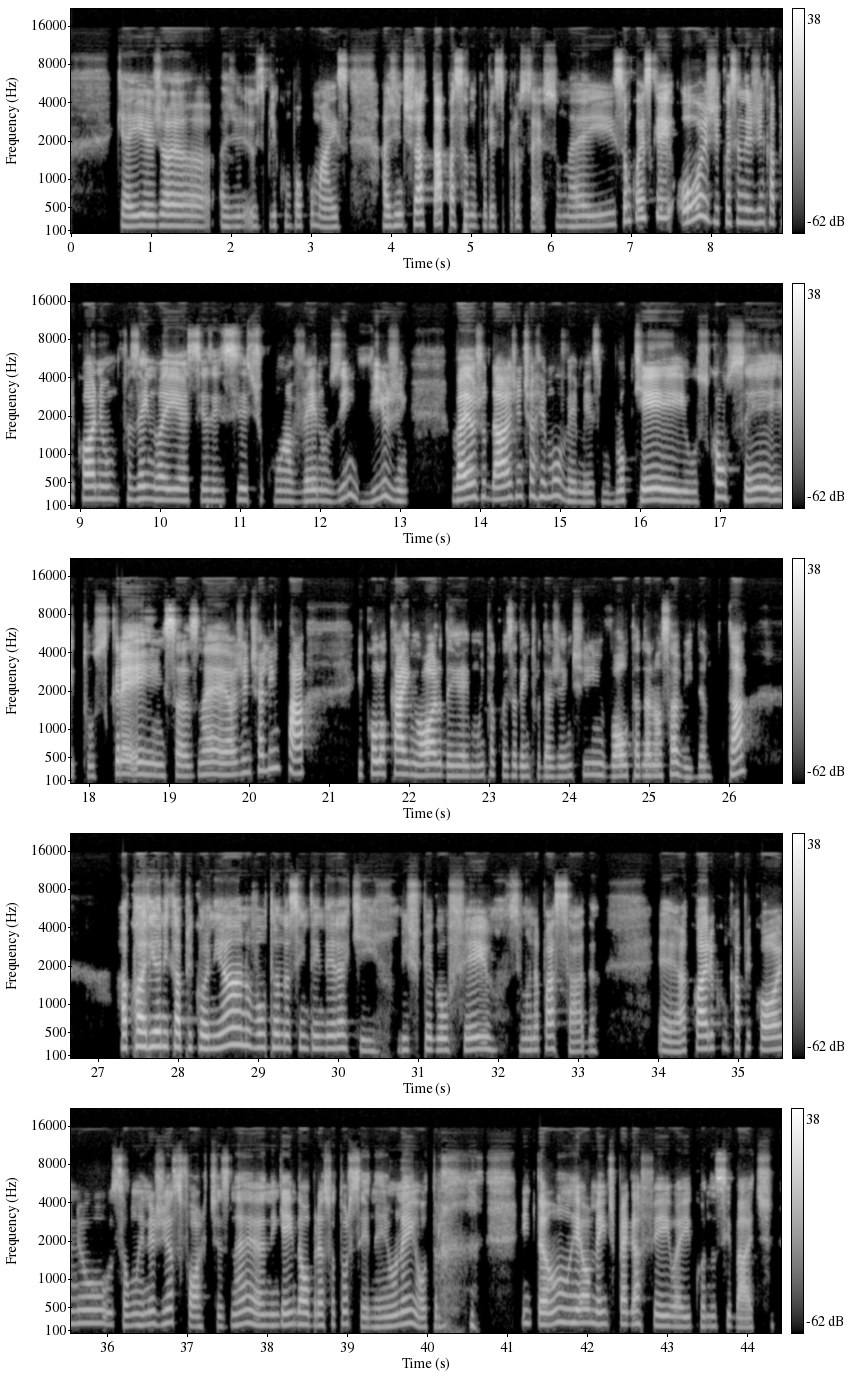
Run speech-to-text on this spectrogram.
Que aí eu já eu explico um pouco mais. A gente já está passando por esse processo, né, e são coisas que hoje, com essa energia em Capricórnio, fazendo aí esse exercício com a Vênus em Virgem, vai ajudar a gente a remover mesmo bloqueios, conceitos, crenças, né, a gente a limpar e colocar em ordem aí muita coisa dentro da gente e em volta da nossa vida, tá? Aquariano e capricorniano voltando a se entender aqui. O bicho pegou feio semana passada. É, aquário com capricórnio são energias fortes, né, ninguém dá o braço a torcer, nem um nem outro. Então, realmente pega feio aí quando se bate.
